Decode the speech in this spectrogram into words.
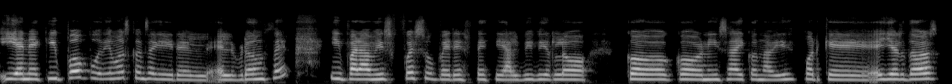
y en equipo pudimos conseguir el, bronce y para mí fue súper especial vivirlo con, Isa y con David porque ellos dos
